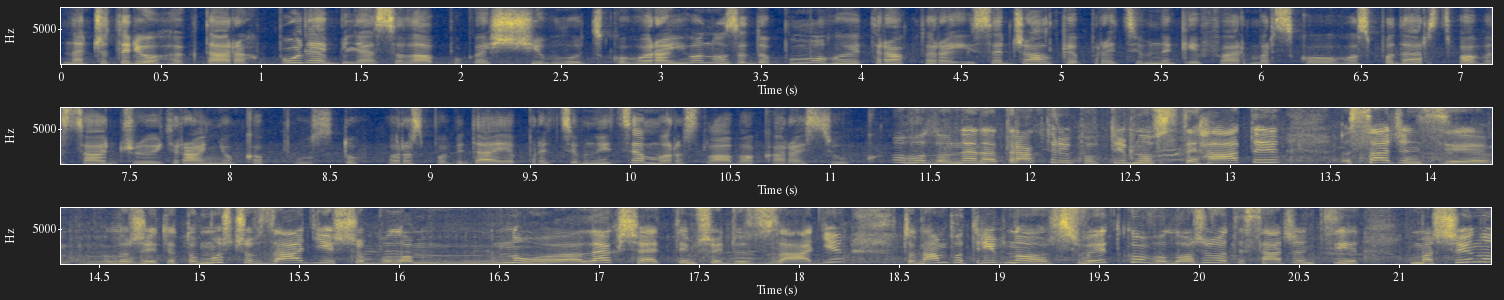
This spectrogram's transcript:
На 4 гектарах поля біля села Покащів Луцького району за допомогою трактора і саджалки працівники фермерського господарства висаджують ранню капусту, розповідає працівниця Мирослава Карасюк. Головне на тракторі потрібно встигати саджанці ложити, тому що взаді, щоб було ну легше тим, що йдуть ззаді, то нам потрібно швидко виложувати саджанці в машину.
